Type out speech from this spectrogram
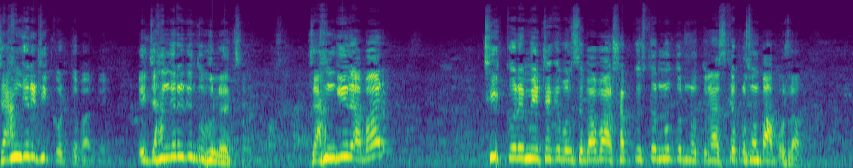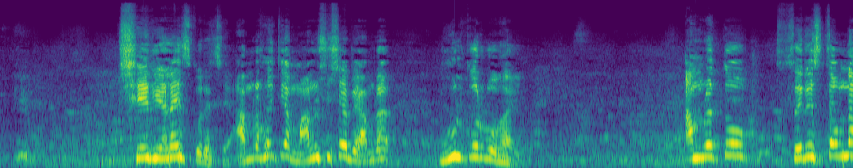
জাহাঙ্গীরই ঠিক করতে পারবে। এই জাহাঙ্গীরের কিন্তু ভুল হয়েছে। জাহাঙ্গীর আবার ঠিক করে মেয়েটাকে বলছে, বাবা সব কিছু তো নতুন নতুন। আজকে প্রথম পাপ হলাম। সে রিয়েলাইজ করেছে। আমরা হয়তো মানুষ হিসাবে আমরা ভুল করব ভাই। আমরা তো ফেরেস্তাও না,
